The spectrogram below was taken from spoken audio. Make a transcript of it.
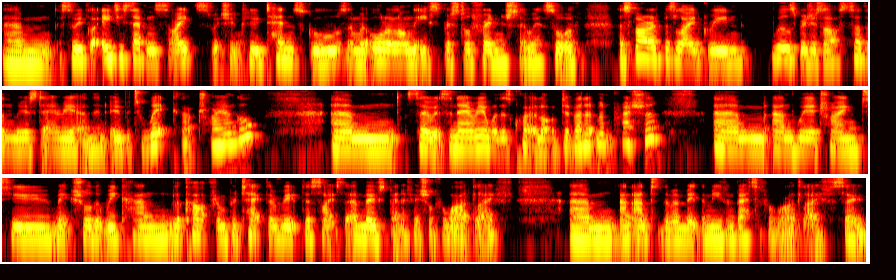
Um, so we've got 87 sites, which include 10 schools, and we're all along the East Bristol fringe. So we're sort of as far up as Lyde Green, Willsbridge is our southernmost area, and then over to Wick, that triangle. Um, so it's an area where there's quite a lot of development pressure. Um, and we're trying to make sure that we can look after and protect the, the sites that are most beneficial for wildlife. Um, and add to them and make them even better for wildlife. So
